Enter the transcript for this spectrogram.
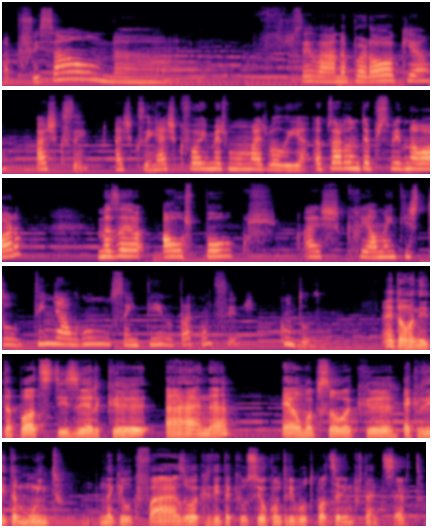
na profissão, na. sei lá, na paróquia. Acho que sim, acho que sim. Acho que foi mesmo uma mais-valia. Apesar de não ter percebido na hora, mas a, aos poucos acho que realmente isto tinha algum sentido para acontecer. Como tudo. Então, Anitta, pode-se dizer que a Ana é uma pessoa que acredita muito naquilo que faz ou acredita que o seu contributo pode ser importante, certo?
